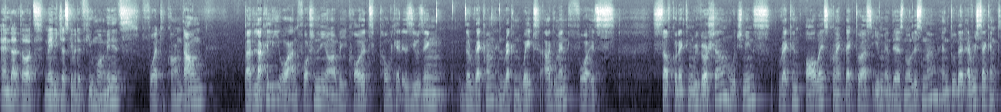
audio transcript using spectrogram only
And I thought maybe just give it a few more minutes for it to calm down. But luckily or unfortunately, or however you call it, PwnCat is using the reckon and reckon wait argument for its self-connecting reverse shell, which means Rec can always connect back to us even if there's no listener and do that every second.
